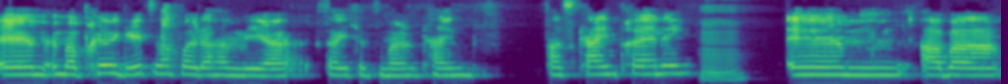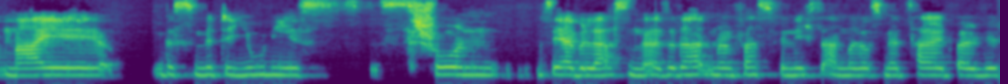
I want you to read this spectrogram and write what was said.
Ähm, Im April geht es noch, weil da haben wir ja, sage ich jetzt mal, kein, fast kein Training. Mhm. Ähm, aber Mai bis Mitte Juni ist, ist, schon sehr belastend. Also da hat man fast für nichts anderes mehr Zeit, weil wir,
